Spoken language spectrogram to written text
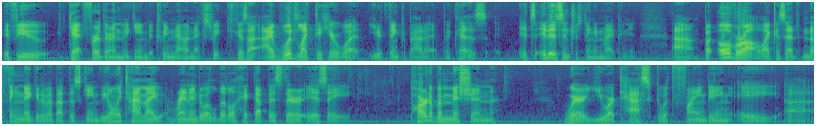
If you get further in the game between now and next week because I, I would like to hear what you think about it because it's it is interesting in my opinion um, but overall like i said nothing negative about this game the only time i ran into a little hiccup is there is a part of a mission where you are tasked with finding a uh,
